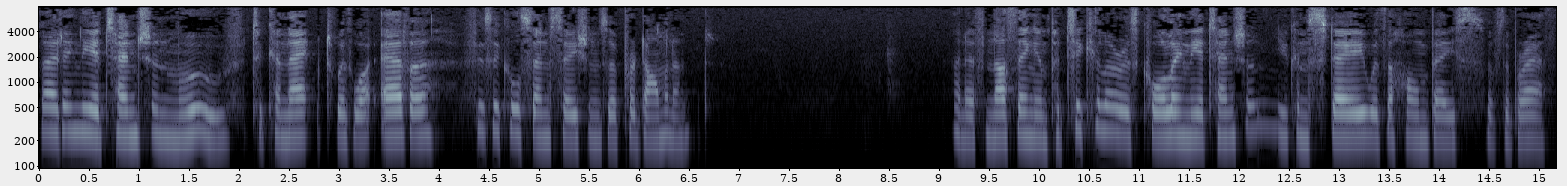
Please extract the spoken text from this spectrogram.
Letting the attention move to connect with whatever physical sensations are predominant. And if nothing in particular is calling the attention, you can stay with the home base of the breath.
